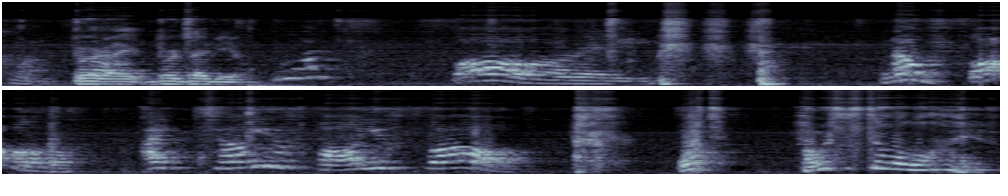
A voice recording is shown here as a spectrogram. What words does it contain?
Come on. Bird eye, bird's eye view. What? Fall already. no, fall. I tell you to fall, you fall. What? How is he still alive?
